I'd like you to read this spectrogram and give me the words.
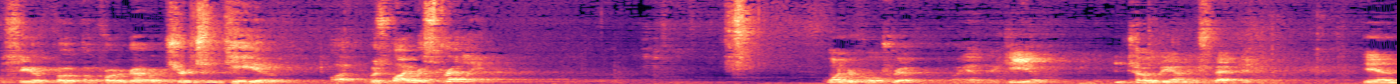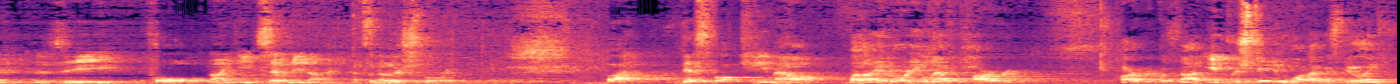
you see a, a photograph of a church in Kiev. It was by Rastrelli. Wonderful trip I had to Kiev, and totally unexpected, in the fall of 1979. That's another story. But this book came out, but I had already left Harvard. Harvard was not interested in what I was doing.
